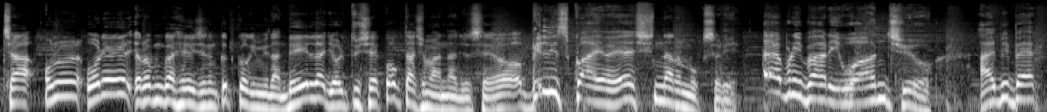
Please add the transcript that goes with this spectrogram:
자, 오늘 월요일 여러분과 헤어지는 끝곡입니다. 내일 낮 12시에 꼭 다시 만나주세요. 빌리 스콰이어의 신나는 목소리. Everybody wants you. I'll be back.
